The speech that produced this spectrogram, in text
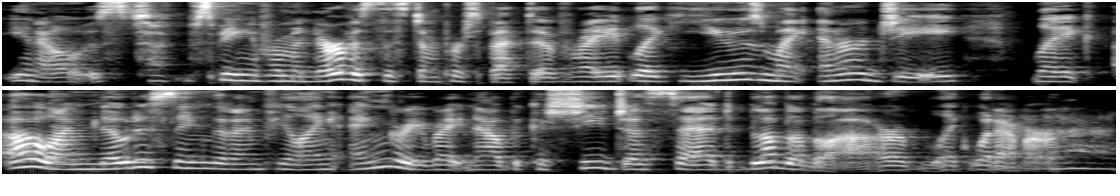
you know, st- speaking from a nervous system perspective, right? Like use my energy like, oh, I'm noticing that I'm feeling angry right now because she just said blah blah blah or like whatever Yeah.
